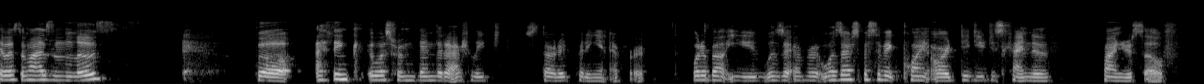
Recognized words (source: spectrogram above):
were some highs and lows. But I think it was from then that I actually started putting in effort. What about you? Was there ever was there a specific point or did you just kind of find yourself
